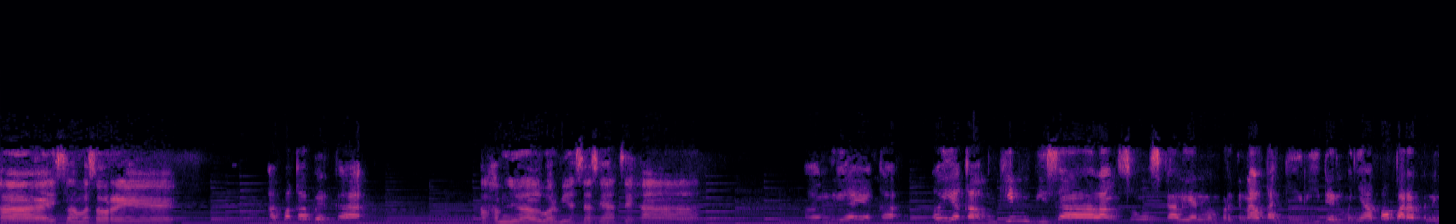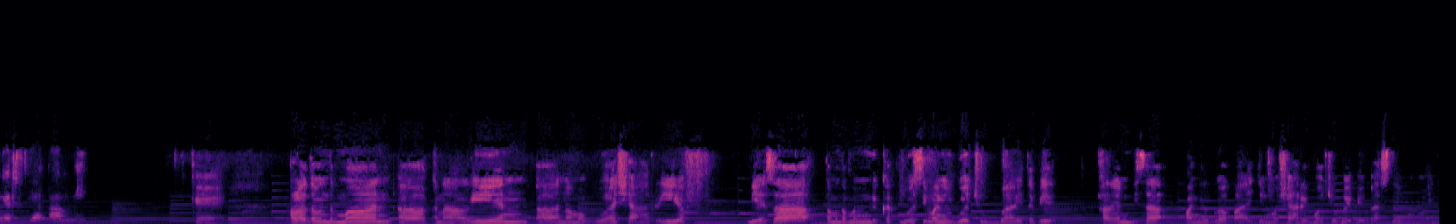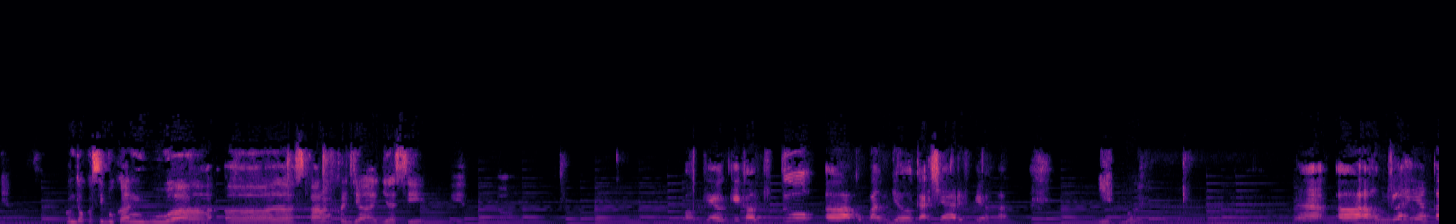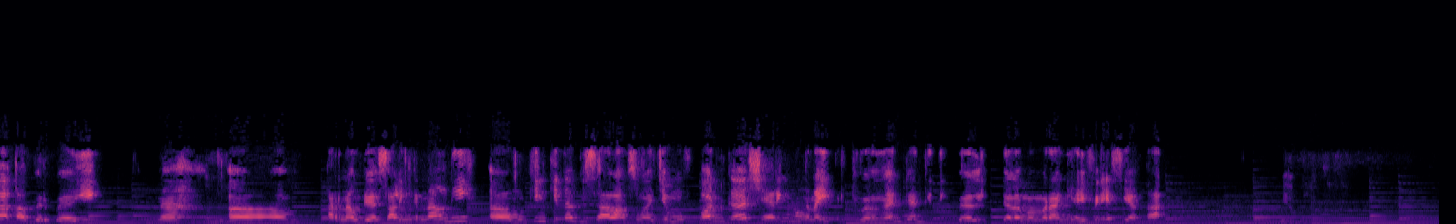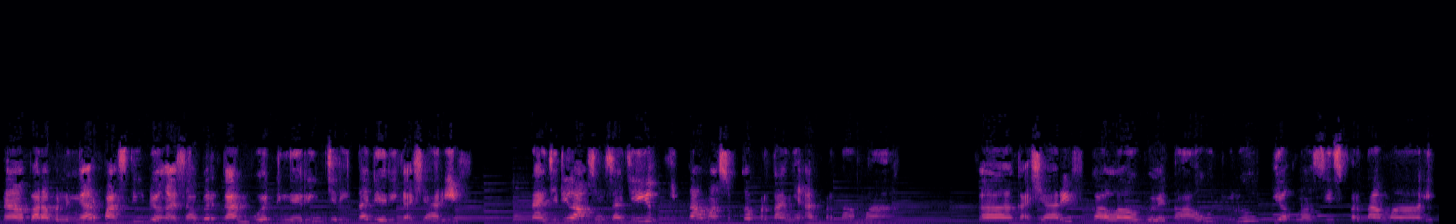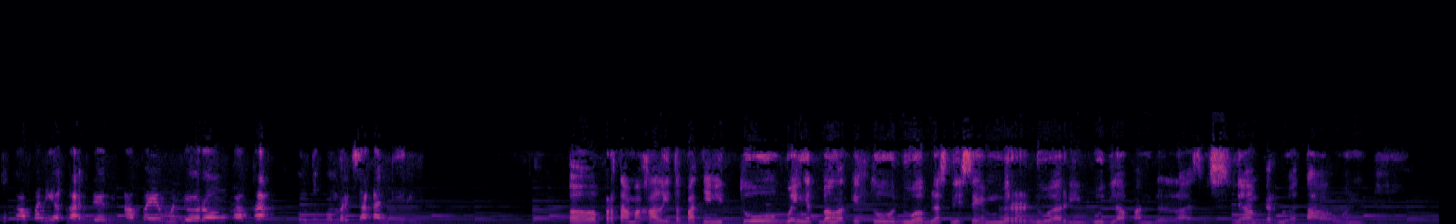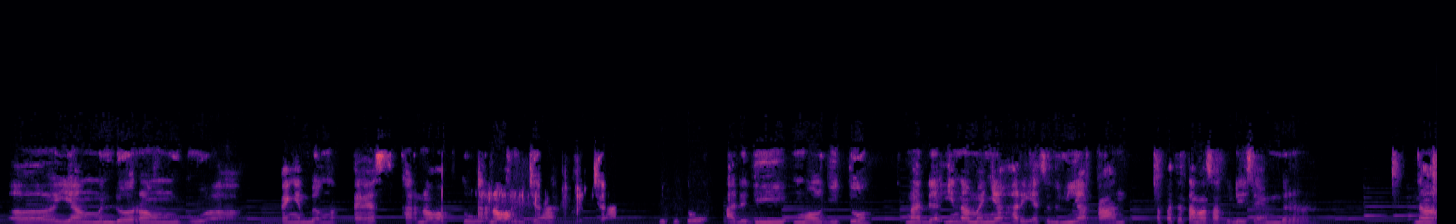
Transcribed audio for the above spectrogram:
Hai, selamat sore. Apa kabar Kak? Alhamdulillah luar biasa sehat-sehat. Alhamdulillah ya kak. Oh iya kak, mungkin bisa langsung sekalian memperkenalkan diri dan menyapa para pendengar setia kami. Oke, halo teman-teman, uh, kenalin uh, nama gue Syarif. Biasa teman-teman deket gue sih manggil gue Cubai, tapi kalian bisa panggil gue apa aja, mau Syarif mau Cubai bebas deh pokoknya. Untuk kesibukan gue uh, sekarang kerja aja sih, gitu. Oke oke kalau gitu uh, aku panggil Kak Syarif ya Kak. Iya boleh. Nah uh, alhamdulillah ya Kak kabar baik. Nah um, karena udah saling kenal nih, uh, mungkin kita bisa langsung aja move on ke sharing mengenai perjuangan dan titik balik dalam memerangi HIV/AIDS ya Kak. Iya boleh. Nah para pendengar pasti udah nggak sabar kan buat dengerin cerita dari Kak Syarif Nah, jadi langsung saja yuk kita masuk ke pertanyaan pertama. Uh, Kak Syarif, kalau boleh tahu dulu diagnosis pertama itu kapan ya Kak? Dan apa yang mendorong Kakak untuk memeriksakan diri? Uh, pertama kali tepatnya itu gue inget banget itu 12 Desember 2018 sudah hampir 2 tahun uh, yang mendorong gue pengen banget tes karena waktu karena kerja kerja itu tuh ada di mall gitu ngadain namanya Hari AIDS Sedunia kan tepatnya tanggal 1 Desember. Nah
